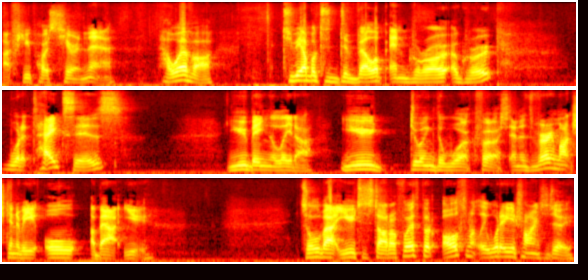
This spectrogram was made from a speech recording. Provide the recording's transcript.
a few posts here and there. However, to be able to develop and grow a group, what it takes is you being the leader, you doing the work first. And it's very much going to be all about you. It's all about you to start off with, but ultimately, what are you trying to do?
